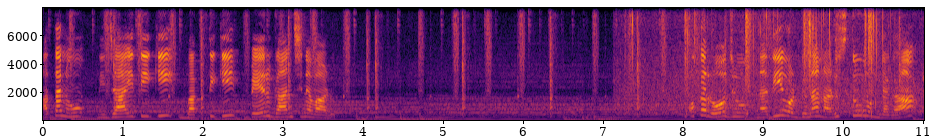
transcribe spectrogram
అతను నిజాయితీకి భక్తికి పేరుగాంచినవాడు. ఒకరోజు నది ఒడ్డున నడుస్తూ ఉండగా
